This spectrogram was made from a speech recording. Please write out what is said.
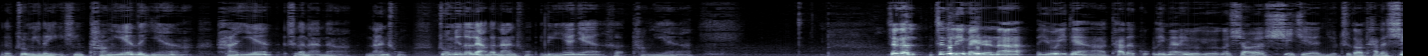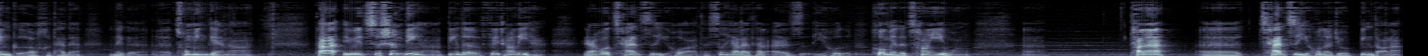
呃著名的影星唐嫣的嫣啊，韩嫣是个男的啊，男宠，著名的两个男宠李延年和唐嫣啊。这个这个李美人呢，有一点啊，她的里面有有一个小的细节，你就知道她的性格和她的那个呃聪明点了啊。她有一次生病啊，病得非常厉害，然后产子以后啊，她生下来她的儿子以后的后面的昌邑王，呃，她呢呃产子以后呢就病倒了，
